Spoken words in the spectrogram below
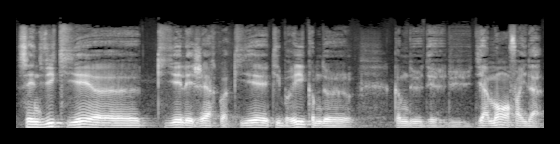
c'est une vie qui est euh, qui est légère, quoi, qui est qui brille comme de comme du, diamant. Enfin, il a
